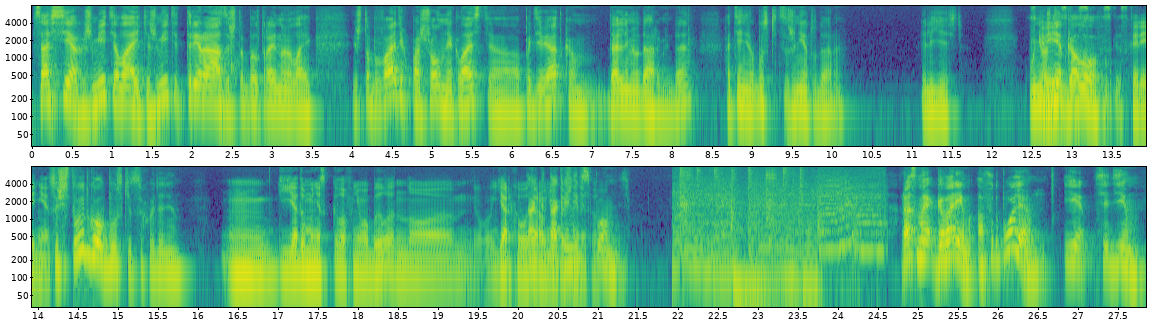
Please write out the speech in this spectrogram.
со всех жмите лайки, жмите три раза, чтобы был тройной лайк. И чтобы Вадик пошел мне класть а, по девяткам дальними ударами, да? Хотя не, у Бускица же нет удара. Или есть? У него же Скорее- нет голов. с- с- Скорее нет. Существует гол Бускица хоть один? Я думаю, несколько голов у него было, но яркого удара так, у него так и точно не нету. вспомнить. Раз мы говорим о футболе и сидим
